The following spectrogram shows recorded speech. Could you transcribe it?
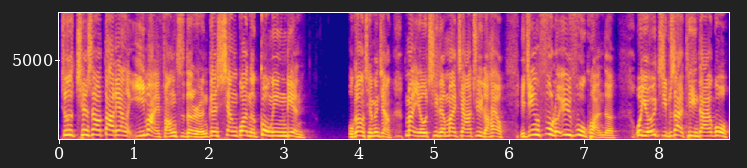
就是牵涉到大量已买房子的人跟相关的供应链。我刚刚前面讲卖油漆的、卖家具的，还有已经付了预付款的。我有一集不是还提醒大家过，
